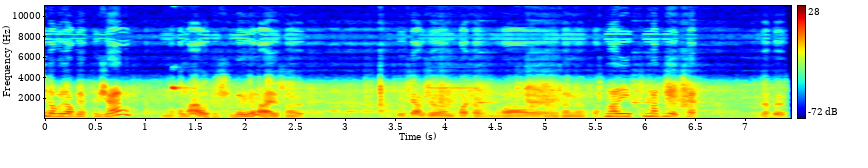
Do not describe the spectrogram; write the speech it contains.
Ty dobry obiad to wziąłem? No to mało, ty się tym nie najesz nawet. Już ja wziąłem dwa, dwa różne mięsa. No ale jest na diecie. Ja też.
